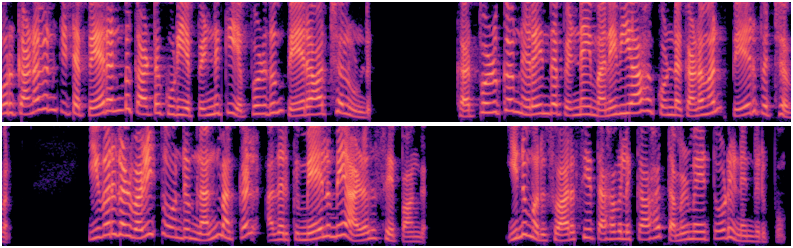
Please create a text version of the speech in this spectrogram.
ஒரு கணவன் கிட்ட பேரன்பு காட்டக்கூடிய பெண்ணுக்கு எப்பொழுதும் பேராற்றல் உண்டு. கற்பொழுக்கம் நிறைந்த பெண்ணை மனைவியாக கொண்ட கணவன் பேர் பெற்றவன். இவர்கள் வழி தோன்றும் நன்மக்கள் அதற்கு மேலுமே அழகு சேர்ப்பாங்க. இன்னும் ஒரு சுவாரஸ்ய தகவலுக்காக தமிழ்மயத்தோடு இணைந்திருப்போம்.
